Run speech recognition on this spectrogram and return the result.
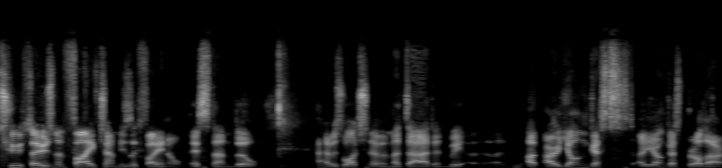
2005 Champions League final, Istanbul. I was watching it with my dad, and we, uh, our youngest, our youngest brother,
